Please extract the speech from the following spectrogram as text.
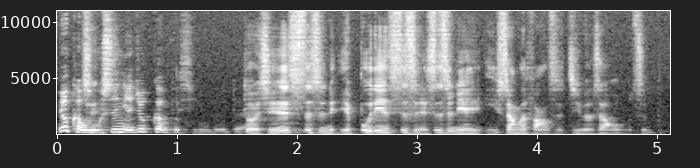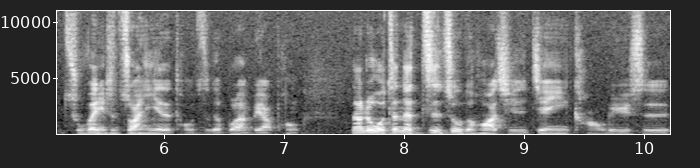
有可能五十年就更不行，对不对？对，其实四十年也不一定，四十年，四十年以上的房子，基本上我们是，除非你是专业的投资客，不然不要碰。那如果真的自住的话，其实建议考虑是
